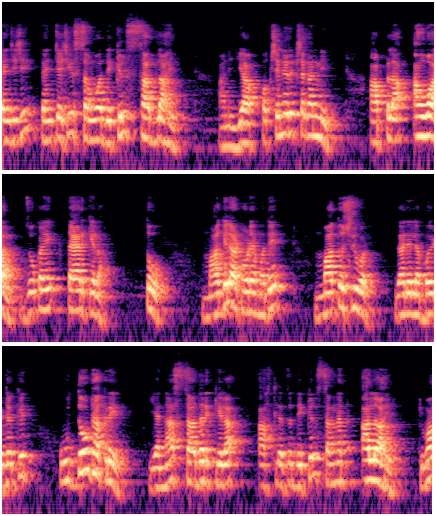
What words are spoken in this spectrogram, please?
त्यांच्याशी त्यांच्याशी संवाद देखील साधला आहे. आणि या पक्षनिरीक्षकांनी आपला अहवाल जो काही तयार केला तो मागील आठवड्यामध्ये मातोश्रीवर झालेल्या बैठकीत उद्धव ठाकरे यांना सादर केला असल्याचं देखील सांगण्यात आलं आहे किंवा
